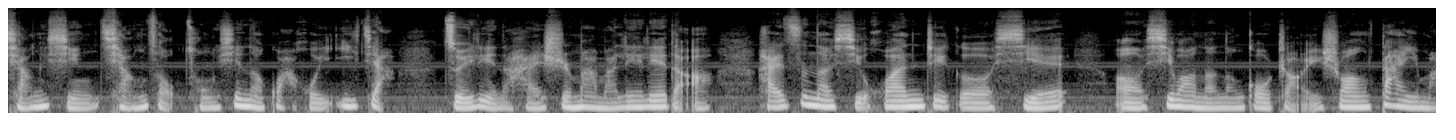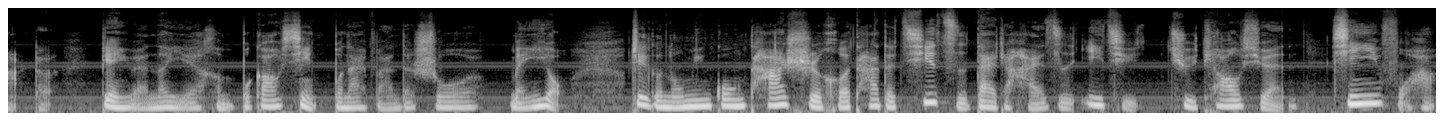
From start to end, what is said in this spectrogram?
强行抢走，重新呢挂回衣架，嘴里呢还是骂骂咧咧的啊。孩子呢喜欢这个鞋，呃，希望呢能够找一双大一码的。店员呢也很不高兴，不耐烦地说：“没有，这个农民工他是和他的妻子带着孩子一起去挑选新衣服哈。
